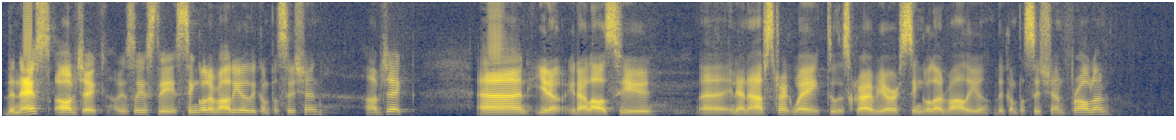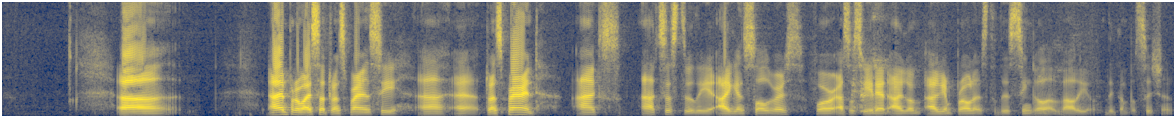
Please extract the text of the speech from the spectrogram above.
The next object, obviously, is the singular value decomposition object. And, you know, it allows you uh, in an abstract way to describe your singular value decomposition problem. Uh, and provides a transparency, uh, uh transparent access to the eigensolvers for associated eigen, eigenproblems to this single value decomposition.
